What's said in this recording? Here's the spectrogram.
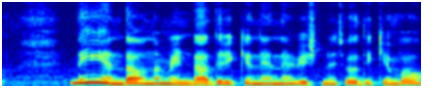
നീ എന്താ ഒന്നും മിണ്ടാതിരിക്കുന്നതെന്ന് വിഷ്ണു ചോദിക്കുമ്പോൾ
